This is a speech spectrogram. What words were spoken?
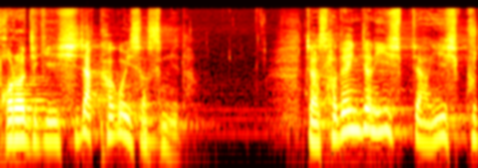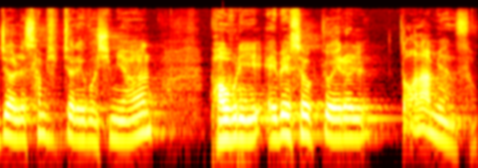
벌어지기 시작하고 있었습니다. 자, 사도행전 20장 29절 30절에 보시면 바울이 에베소 교회를 떠나면서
